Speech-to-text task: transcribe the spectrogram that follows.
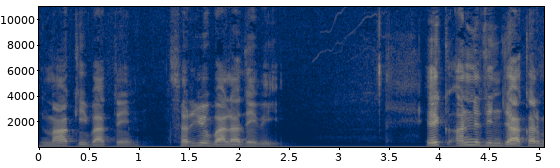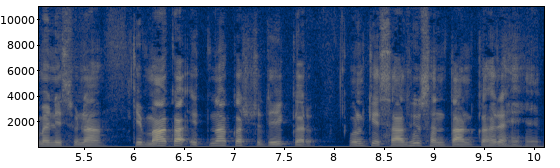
माँ की बातें, सरयू बाला देवी एक अन्य दिन जाकर मैंने सुना कि माँ का इतना कष्ट देखकर उनके साधु संतान कह रहे हैं,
